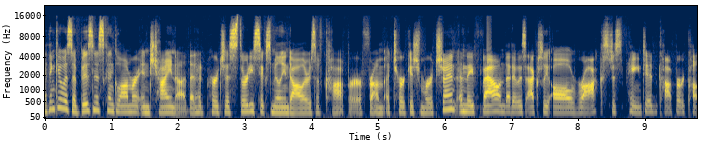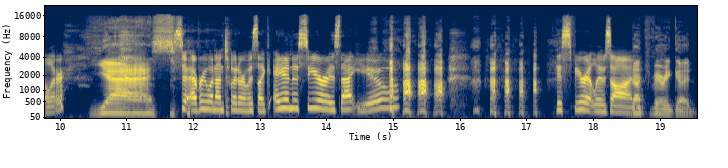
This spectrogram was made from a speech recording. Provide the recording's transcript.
I think it was a business conglomerate in China that had purchased $36 million of copper from a Turkish merchant, and they found that it was actually all rocks just painted copper color. Yes. So everyone on Twitter was like, Ea-Nasir, is that you? His spirit lives on. That's very good.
